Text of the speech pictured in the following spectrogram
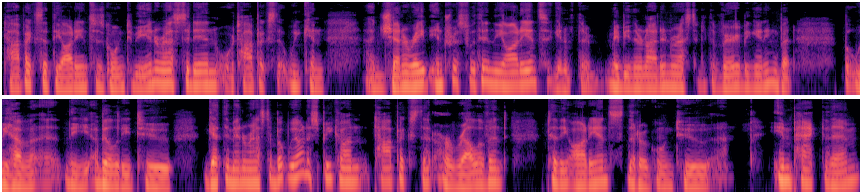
topics that the audience is going to be interested in, or topics that we can uh, generate interest within the audience. Again, if they're maybe they're not interested at the very beginning, but but we have uh, the ability to get them interested. But we ought to speak on topics that are relevant to the audience, that are going to uh, impact them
